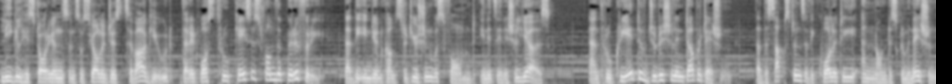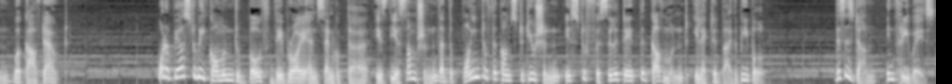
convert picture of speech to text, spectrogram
Legal historians and sociologists have argued that it was through cases from the periphery that the Indian Constitution was formed in its initial years, and through creative judicial interpretation that the substance of equality and non discrimination were carved out. What appears to be common to both Debroy and Sengupta is the assumption that the point of the constitution is to facilitate the government elected by the people. This is done in three ways.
